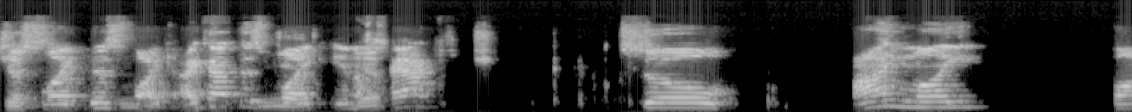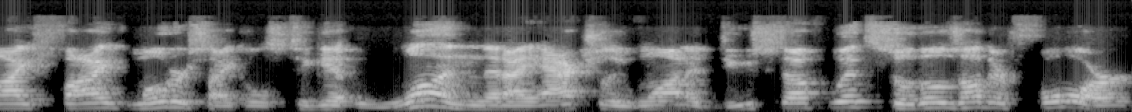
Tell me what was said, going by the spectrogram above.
Just like this mm-hmm. bike. I got this bike yep, in a package. So I might buy five motorcycles to get one that I actually want to do stuff with. So those other four,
